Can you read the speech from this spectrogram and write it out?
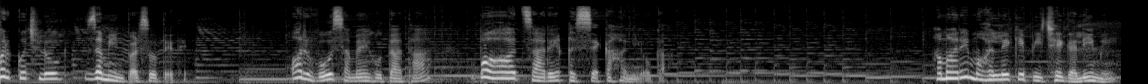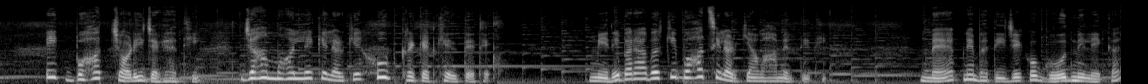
और कुछ लोग ज़मीन पर सोते थे। और वो समय होता था बहुत सारे किस्से कहानियों का। हमारे मोहल्ले के पीछे गली में एक बहुत चौड़ी जगह थी, जहाँ मोहल्ले के लड़के खूब क्रिकेट खेलते थे। मेरे बराबर की बहुत सी लड़कियाँ वहाँ मिलती थी। मैं अपने भतीजे को गोद में लेकर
